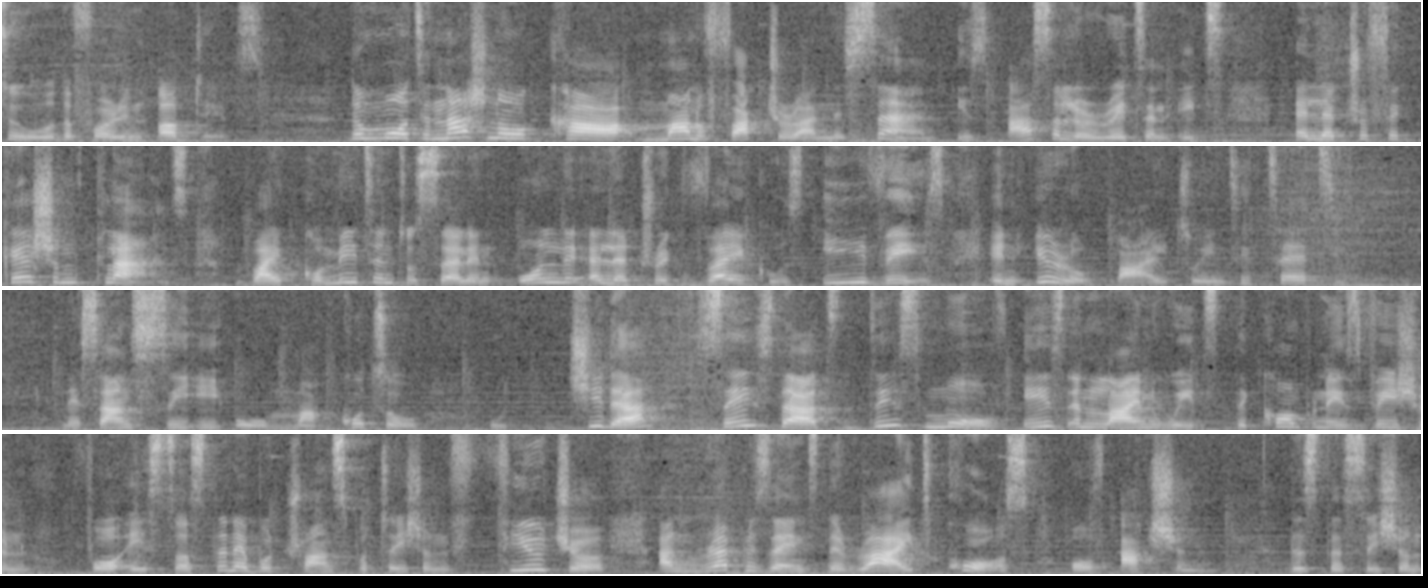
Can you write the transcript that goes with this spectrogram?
to the foreign updates. The multinational car manufacturer Nissan is accelerating its electrification plans by committing to selling only electric vehicles, EVs, in Europe by 2030. Nissan CEO Makoto Uchida says that this move is in line with the company's vision for a sustainable transportation future and represents the right course of action. This decision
